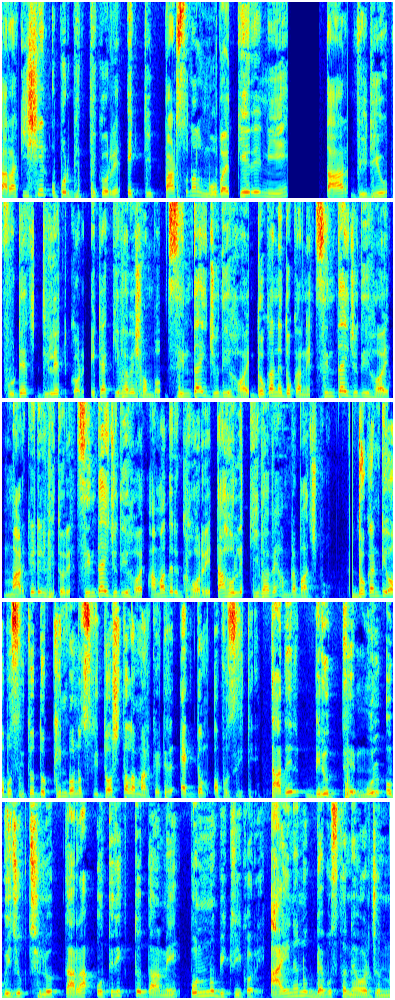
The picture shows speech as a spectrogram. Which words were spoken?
তারা কিসের উপর ভিত্তি করে একটি পার্সোনাল মোবাইল কেড়ে নিয়ে তার ভিডিও ফুটেজ ডিলিট করে। এটা কীভাবে সম্ভব? চিন্তাই যদি হয় দোকানে দোকানে চিন্তাই যদি হয় মার্কেটের ভিতরে চিন্তাই যদি হয় আমাদের ঘরে, তাহলে কীভাবে আমরা বাঁচবো? দোকানটি অবস্থিত দক্ষিণ বনশ্রী দশতলা মার্কেটের একদম অপোজিটে। তাদের বিরুদ্ধে মূল অভিযোগ ছিল তারা অতিরিক্ত দামে পণ্য বিক্রি করে। আইনানুগ ব্যবস্থা নেওয়ার জন্য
